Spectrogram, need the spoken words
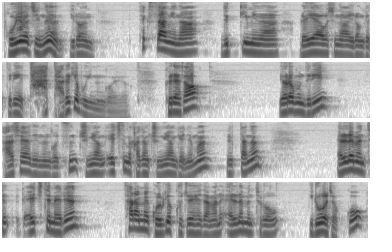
보여지는 이런 색상이나 느낌이나 레이아웃이나 이런 것들이 다 다르게 보이는 거예요. 그래서 여러분들이 아셔야 되는 것은 중요한 HTML 가장 중요한 개념은 일단은 element HTML은 사람의 골격 구조에 해당하는 element로 이루어졌고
